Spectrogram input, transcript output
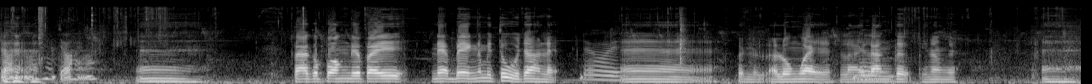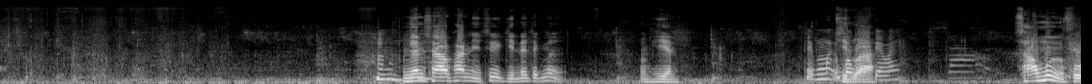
จอดมาจอดให้มาเอ้ยปลากระป๋องเดี๋ยวไปแนบแบงน้ำในตู้เจ้าหั่นแหละเด้อเอ่าเป็นเอาลงไว้หลายลังเตอะพี่น้องเลยเอ้ย เงินชาวพันนี่ซื้อกินได้จักมื้อผมเฮียน จักมื้อคิดบ่ว่า เตียงไว้สาวมื้อฟู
